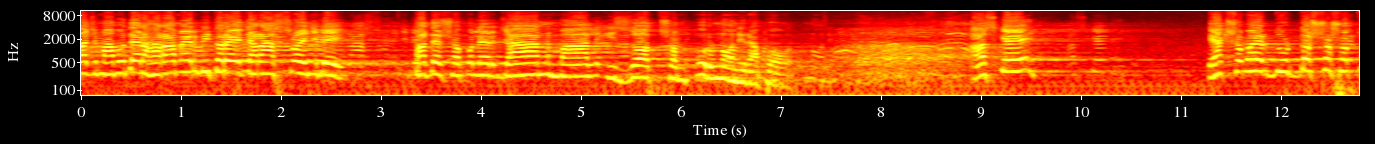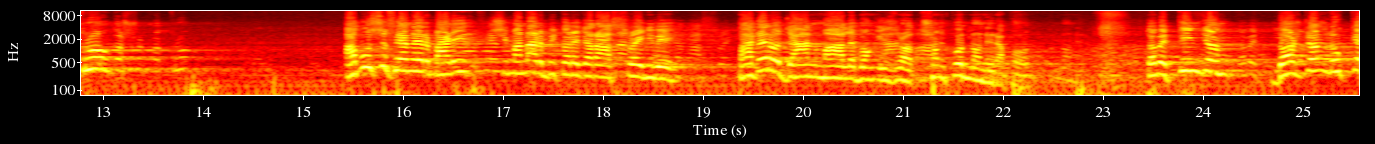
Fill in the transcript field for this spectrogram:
আজ মাবুদের হারামের ভিতরে যারা আশ্রয় নিবে, তাদের সকলের জান, মাল, ইজ্জত সম্পূর্ণ নিরাপদ। আজকে এক সময়ের দুর্দর্শ শত্রু আবু সুফিয়ানের বাড়ির সীমানার ভিতরে যারা আশ্রয় নিবে তাদেরও জান মাল এবং ইজরত সম্পূর্ণ নিরাপদ। তবে তিনজন, দশজন লোককে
